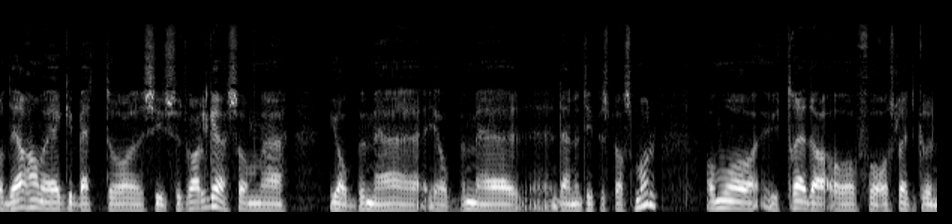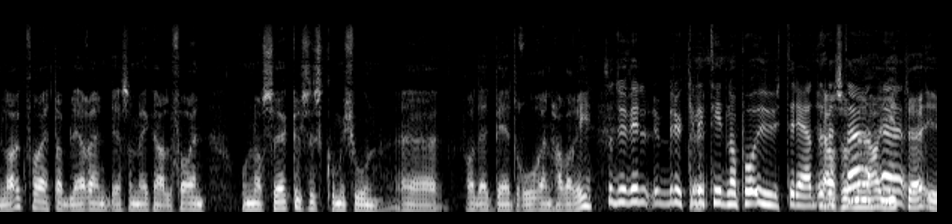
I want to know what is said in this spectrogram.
Og Der har jeg bedt Syse-utvalget, som eh, jobber med, jobber med, denne type spørsmål, om å utrede og foreslå et grunnlag for å etablere en, det som jeg kaller for en undersøkelseskommisjon. Eh, for det er et bedre ord enn havari. Så du vil bruke litt tid nå på å utrede ja, altså, dette? Vi har gitt det i,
